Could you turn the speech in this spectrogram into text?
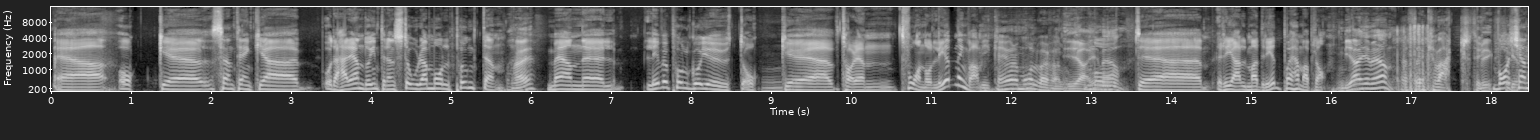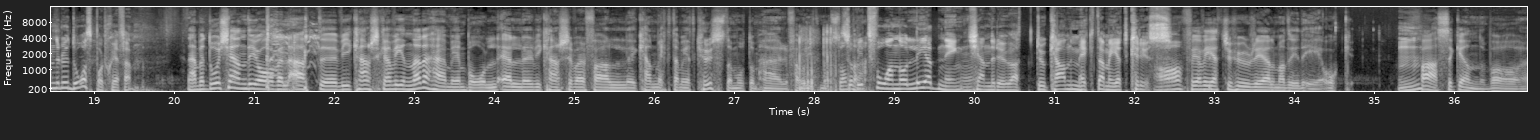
Eh, och eh, sen tänker jag, och det här är ändå inte den stora målpunkten, Nej. men eh, Liverpool går ju ut och eh, tar en 2-0-ledning va? Vi kan göra mål i varje fall. Jajamän. mot eh, Real Madrid på hemmaplan. Jajamän. Efter en kvart typ. Vad känner du då sportchefen? Nej, men då kände jag väl att eh, vi kanske kan vinna det här med en boll eller vi kanske i varje fall kan mäkta med ett kryss då mot de här Så favoritmotståndarna. vid 2-0-ledning Mm. känner du att du kan mäkta med ett kryss? Ja, för jag vet ju hur Real Madrid är och Mm. fasiken vad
